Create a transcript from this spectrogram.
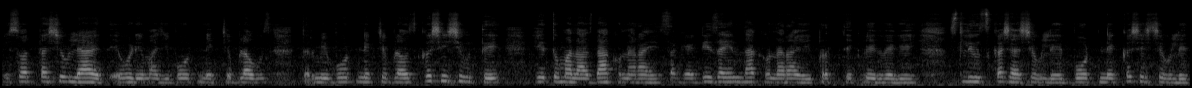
मी स्वतः शिवले आहेत एवढे माझे बोटनेकचे ब्लाऊज तर मी बोटनेकचे ब्लाऊज कसे शिवते हे तुम्हाला आज दाखवणार आहे. सगळ्या डिझाईन दाखवणार आहे. प्रत्येक वेगवेगळे स्लीव्ज कशा शिवलेत बोटनेक कसे शिवलेत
